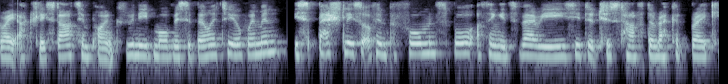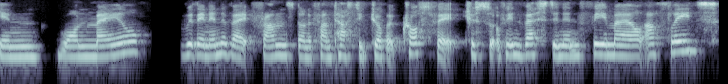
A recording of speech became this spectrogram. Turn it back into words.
great actually starting point because we need more visibility of women, especially sort of in performance sport. I think it's very easy to just have the record breaking one male. Within Inov-8, Fran's done a fantastic job at CrossFit, just sort of investing in female athletes,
